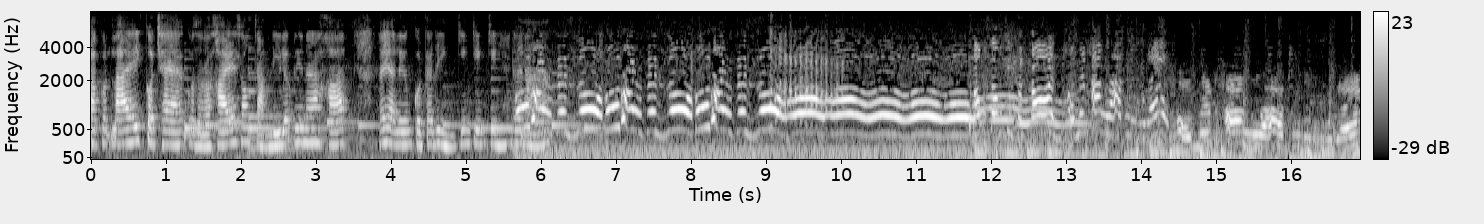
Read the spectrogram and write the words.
ากกดไลค์ กดแชร์ กด subscribe ให้ช่องจังดีเลิฟด้วยนะคะ และอย่าลืมกดกระดิ่งกิ้งกิ้งกิ้งให้ด้วยนะ 在做，高他有在做，高他有在做，ต้องต้องจิตกรเขาไม่ข้างรักหนูแล้ว ผมไม่ข้างรักหนูแล้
